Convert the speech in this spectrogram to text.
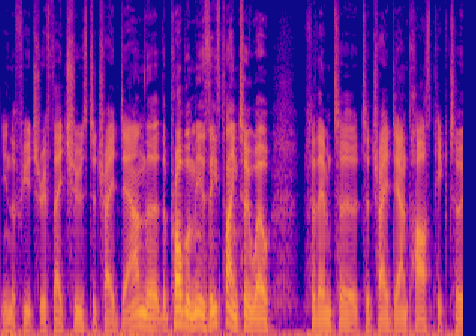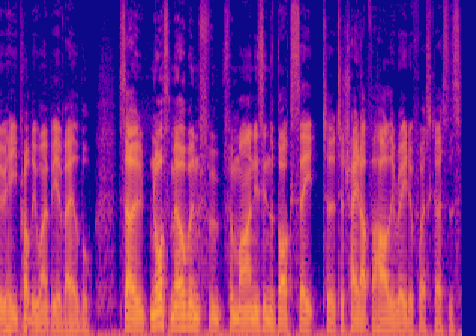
in the future if they choose to trade down. The the problem is he's playing too well for them to, to trade down past pick two. He probably won't be available. So North Melbourne for, for mine is in the box seat to, to trade up for Harley Reid if West Coast is,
